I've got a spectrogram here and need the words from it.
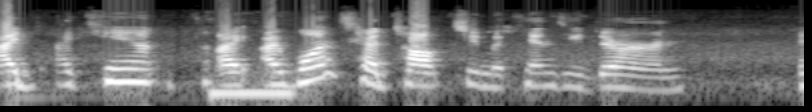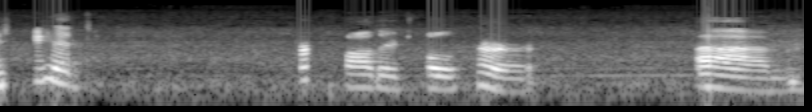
I, I can't. I, I once had talked to Mackenzie Dern, and she had her father told her, um,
